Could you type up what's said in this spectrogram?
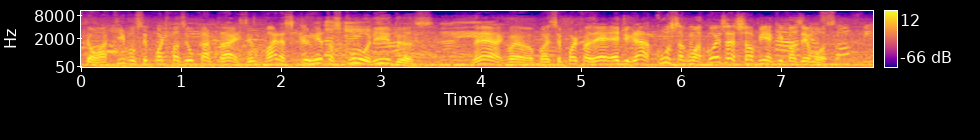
Então, aqui você pode fazer o cartaz. Tem várias canetas coloridas, né? Você pode fazer. É de graça? Custa alguma coisa ou é só vir aqui fazer, moça? Só vim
